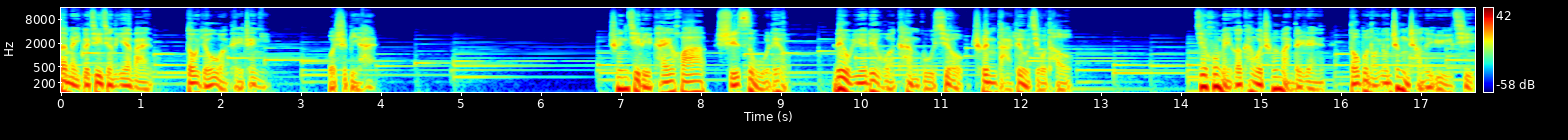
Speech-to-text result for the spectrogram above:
在每个寂静的夜晚，都有我陪着你。我是彼岸。春季里开花，十四五六，六月六我看古秀，春打六九头。几乎每个看过春晚的人都不能用正常的语气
